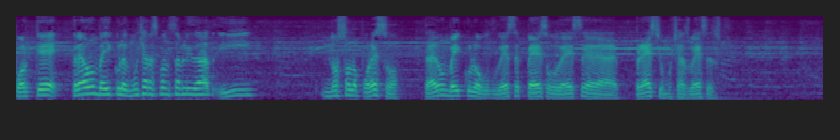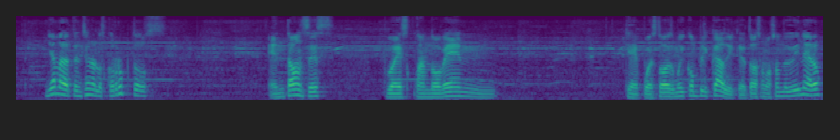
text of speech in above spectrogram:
Porque traer un vehículo es mucha responsabilidad y no solo por eso, traer un vehículo de ese peso, de ese precio muchas veces llama la atención a los corruptos. Entonces, pues cuando ven que pues todo es muy complicado y que de todas formas son de dinero,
